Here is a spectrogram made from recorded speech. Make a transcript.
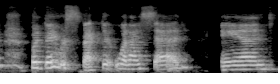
but they respected what I said. And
